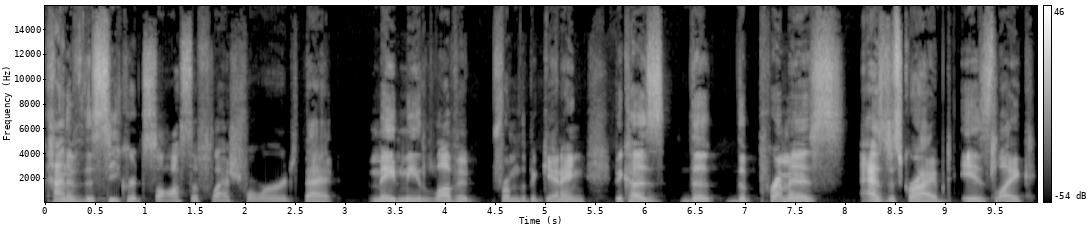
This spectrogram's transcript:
kind of the secret sauce of Flash Forward that made me love it from the beginning because the the premise as described is like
